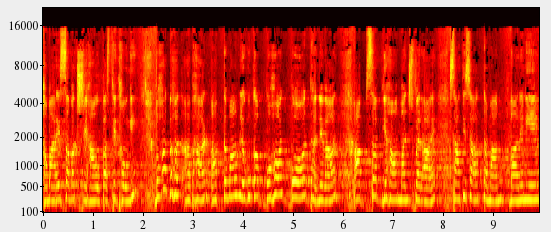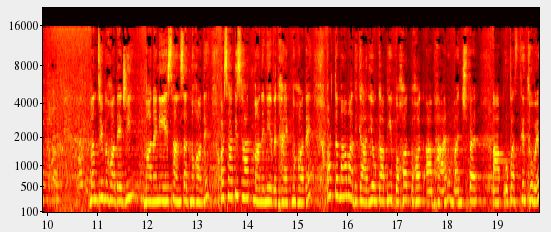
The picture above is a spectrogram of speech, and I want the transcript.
हमारे समक्ष यहाँ उपस्थित होंगी। बहुत बहुत आभार। आप तमाम लोगों का बहुत बहुत धन्यवाद। आप सब यहाँ मंच पर आए। साथ ही साथ तमाम माननीय मंत्री महोदय जी, माननीय सांसद महोदय और साथ ही साथ माननीय विधायक महोदय और तमाम अधिकारियों का भी बहुत बहुत आभार मंच पर आप उपस्थित हुए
